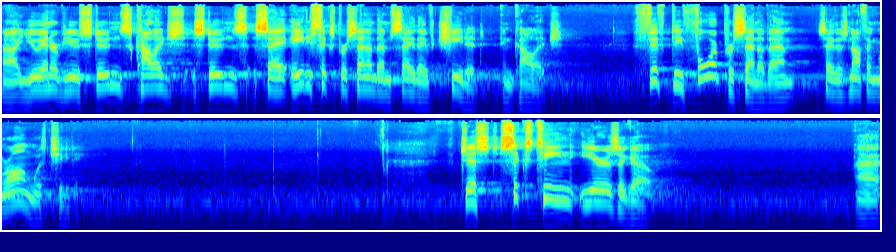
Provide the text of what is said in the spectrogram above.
uh, you interview students, college students say 86% of them say they've cheated in college. 54% of them say there's nothing wrong with cheating. Just 16 years ago, uh,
